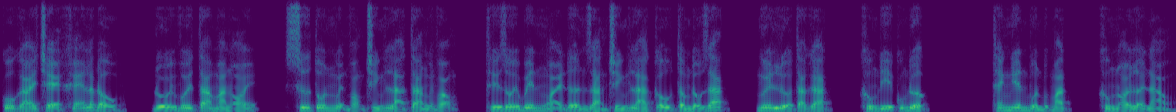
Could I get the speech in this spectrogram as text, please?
Cô gái trẻ khẽ lắc đầu, đối với ta mà nói, sư tôn nguyện vọng chính là ta nguyện vọng, thế giới bên ngoài đơn giản chính là câu tâm đấu giác, ngươi lửa ta gạt, không đi cũng được. Thanh niên buồn bực mặt, không nói lời nào.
